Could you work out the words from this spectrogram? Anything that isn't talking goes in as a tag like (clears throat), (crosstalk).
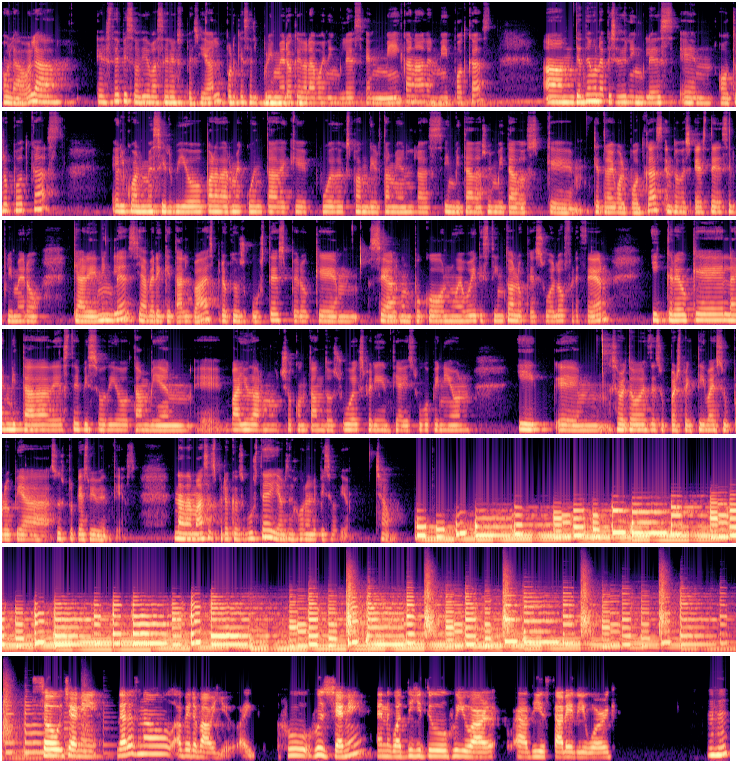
Hola, hola. Este episodio va a ser especial porque es el primero que grabo en inglés en mi canal, en mi podcast. Ya tengo un episodio en inglés en otro podcast, el cual me sirvió para darme cuenta de que puedo expandir también las invitadas o invitados que, que traigo al podcast. Entonces este es el primero que haré en inglés, ya veré qué tal va, espero que os guste, espero que mm, sea algo un poco nuevo y distinto a lo que suelo ofrecer y creo que la invitada de este episodio también eh, va a ayudar mucho contando su experiencia y su opinión y eh, sobre todo desde su perspectiva y su propia, sus propias vivencias. Nada más, espero que os guste y ya os dejo en el episodio. Chao. So Jenny, let us know a bit about you. Like who who's Jenny and what do you do? Who you are? Uh, do you study? Do you work? Mm-hmm.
